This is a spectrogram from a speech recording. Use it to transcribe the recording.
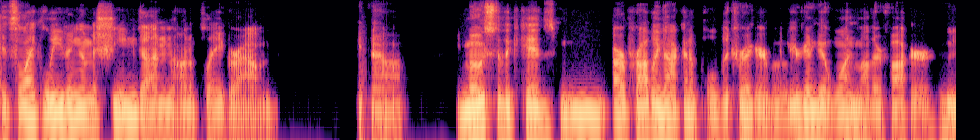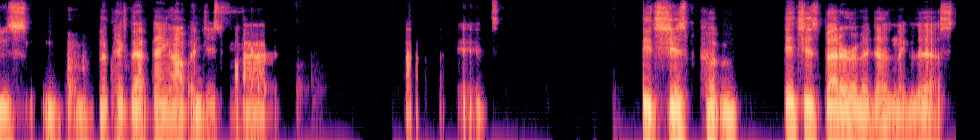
it's like leaving a machine gun on a playground. You know, most of the kids are probably not going to pull the trigger, but you're going to get one motherfucker who's going to pick that thing up and just fire it. It's it's just it's just better if it doesn't exist.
